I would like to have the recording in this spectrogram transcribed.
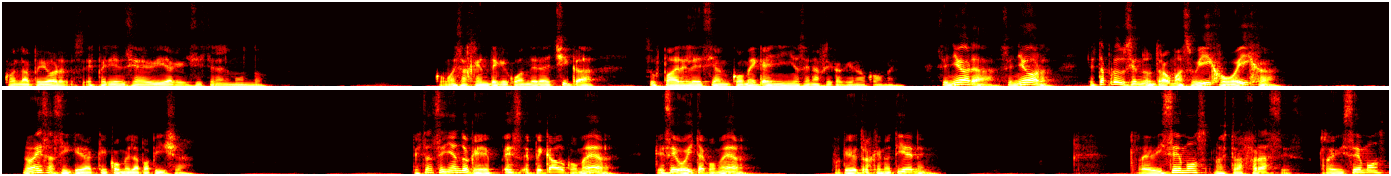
con la peor experiencia de vida que existe en el mundo. Como esa gente que cuando era chica sus padres le decían, come que hay niños en África que no comen. Señora, señor, ¿le está produciendo un trauma a su hijo o hija? No es así que, que come la papilla. Le está enseñando que es, es pecado comer, que es egoísta comer, porque hay otros que no tienen. Revisemos nuestras frases, revisemos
